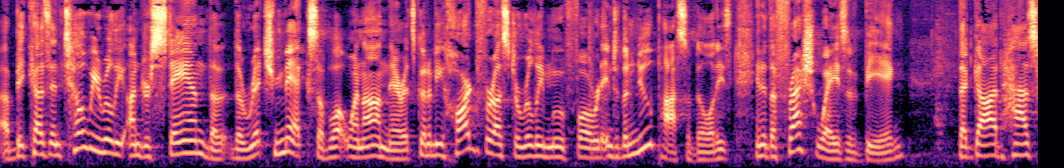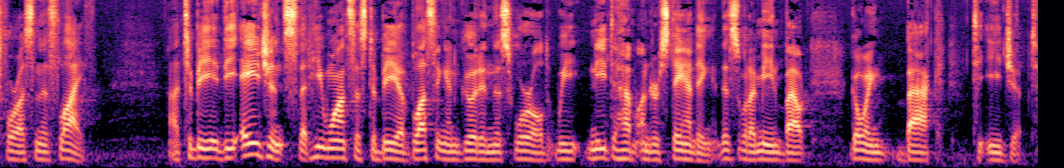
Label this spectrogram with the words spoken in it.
Uh, because until we really understand the, the rich mix of what went on there, it's going to be hard for us to really move forward into the new possibilities, into the fresh ways of being that God has for us in this life. Uh, to be the agents that He wants us to be of blessing and good in this world, we need to have understanding. This is what I mean about going back to Egypt.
